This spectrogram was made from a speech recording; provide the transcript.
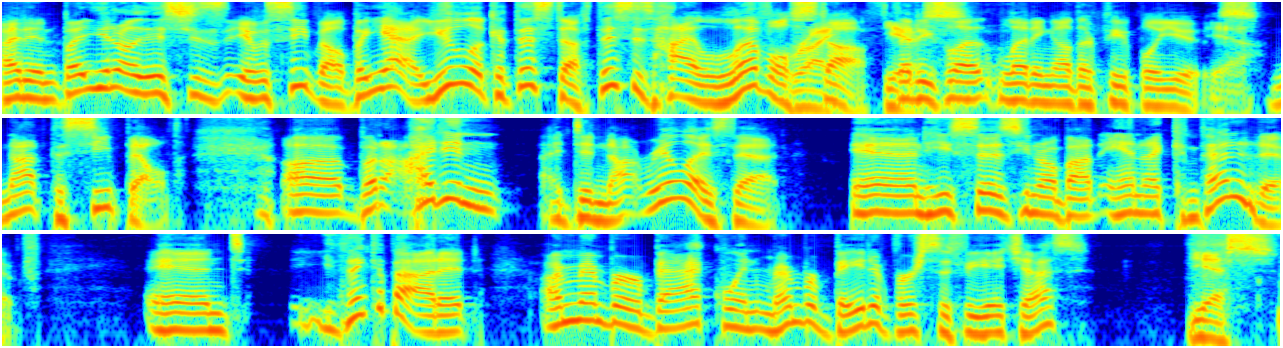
I didn't. But you know, this is it was seatbelt. But yeah, you look at this stuff. This is high level Right, stuff that he's let, letting other people use. Yeah. Not the seatbelt. Uh, but I didn't. I did not realize that. And he says, you know, about anti-competitive. And you think about it. I remember back when remember Beta versus VHS. Yes.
